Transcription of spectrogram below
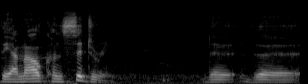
they are now considering the the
